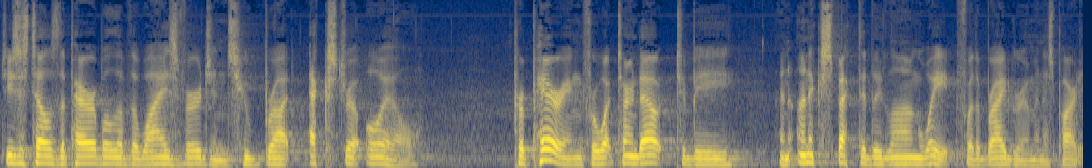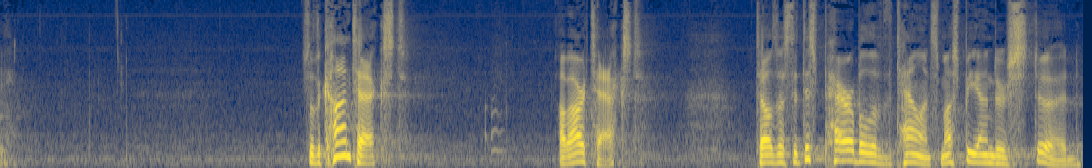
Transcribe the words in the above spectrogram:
Jesus tells the parable of the wise virgins who brought extra oil, preparing for what turned out to be an unexpectedly long wait for the bridegroom and his party. So, the context of our text tells us that this parable of the talents must be understood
